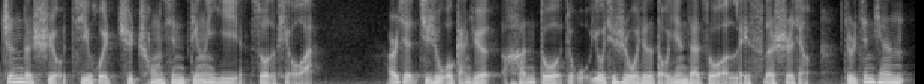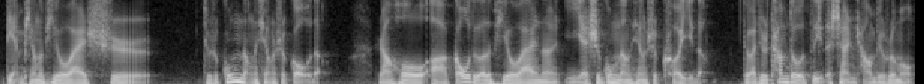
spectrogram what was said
真的是有机会去重新定义所有的 POI。而且其实我感觉很多，就尤其是我觉得抖音在做类似的事情，就是今天点评的 POI 是，就是功能性是够的，然后啊高德的 POI 呢也是功能性是可以的，对吧？就是他们都有自己的擅长，比如说某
